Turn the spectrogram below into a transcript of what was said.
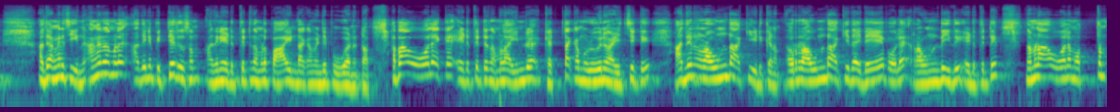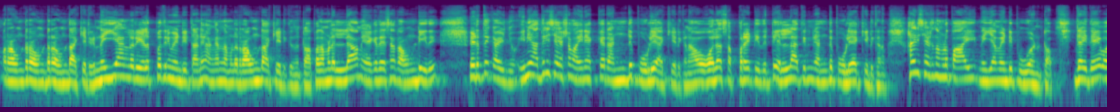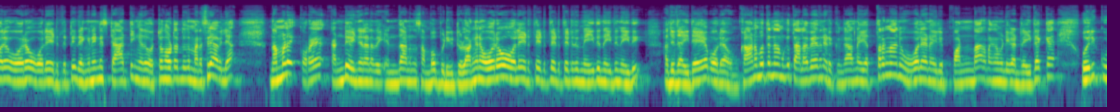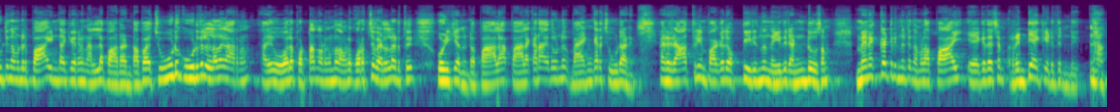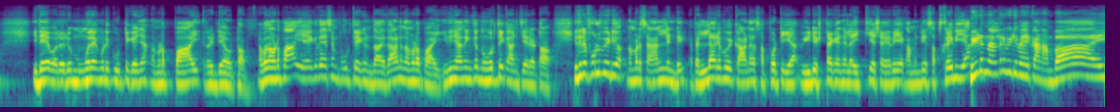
അത് അങ്ങനെ ചെയ്യുന്നത്. അങ്ങനെ നമ്മൾ അതിന് പിറ്റേ ദിവസം അതിനെ എടുത്തിട്ട് നമ്മൾ പായ ഉണ്ടാക്കാൻ വേണ്ടി പോവുകയാണ് കേട്ടോ അപ്പോൾ ആ ഓലയൊക്കെ എടുത്തിട്ട് നമ്മൾ അതിന്റെ കെട്ടൊക്കെ മുഴുവനും അഴിച്ചിട്ട് അതിനെ റൗണ്ടാക്കി എടുക്കണം. ഒരു റൗണ്ടാക്കി ഇതാ ഇതേപോലെ റൗണ്ട് ചെയ്ത് എടുത്തിട്ട് നമ്മൾ ആ ഓല മൊത്തം റൗണ്ട് റൗണ്ട് റൗണ്ടാക്കി എടുക്കണം. നെയ്യാനുള്ള ഒരു എളുപ്പത്തിന് വേണ്ടിയിട്ടാണ് അങ്ങനെ നമ്മൾ റൗണ്ടാക്കി എടുക്കുന്നത് കേട്ടോ അപ്പോൾ നമ്മളെല്ലാം ഏകദേശം റൗണ്ട് ചെയ്ത് എടുത്ത് കഴിഞ്ഞു. ഇനി അതിനുശേഷം അതിനൊക്കെ രണ്ട് പൊളിയാക്കി എടുക്കണം. ആ ഓല സെപ്പറേറ്റ് ചെയ്തിട്ട് എല്ലാത്തിനും രണ്ട് പൊളിയാക്കി എടുക്കണം. അതിനുശേഷം നമ്മൾ പായി നെയ്യാൻ വേണ്ടി പോവുകയാണ് കേട്ടോ ഇതാ ഇതേപോലെ ഓരോ ഓല എടുത്തിട്ട് ഇതെങ്ങനെയാണ് സ്റ്റാർട്ടിങ് അത് ഒറ്റ നോട്ടത്തിൽ മനസ്സിലാവില്ല. നമ്മൾ കുറേ കണ്ടു കഴിഞ്ഞാലാണ് അത് എന്താണെന്ന് സംഭവം പിടികിട്ടുള്ളൂ. അങ്ങനെ ഓരോ ഓല എടുത്ത് എടുത്ത് എടുത്ത് എടുത്ത് നെയ്ത് നെയ്ത് നെയ്ത് അത് ഇതാ ഇതേപോലെ ആവും. കാണുമ്പോൾ തന്നെ നമുക്ക് തലവേദന എടുക്കും. കാരണം എത്രങ്ങാനും ഓലയാണ് അതിൽ പണ്ടാറടങ്ങാൻ വേണ്ടി കണ്ടില്ല. ഇതൊക്കെ ഒരു കൂട്ടി നമ്മുടെ ഒരു പായ ഉണ്ടാക്കി വരാൻ നല്ല പാടാണ് അപ്പോൾ ചൂട് കൂടുതലുള്ളത് കാരണം അത് ഓല പൊട്ടാൻ തുടങ്ങുമ്പോൾ നമ്മൾ കുറച്ച് വെള്ളം എടുത്ത് ഒഴിക്കാൻ കേട്ടോ പാല പാലക്കട ആയതുകൊണ്ട് ഭയങ്കര ചൂടാണ്. അങ്ങനെ രാത്രിയും പകലും ഒക്കെ ഇരുന്ന് നെയ്ത് രണ്ട് ദിവസം മെനക്കെട്ടിരുന്നിട്ട് നമ്മൾ ആ പായ് ഏകദേശം റെഡിയാക്കി എടുത്തിട്ടുണ്ട്. ഇതേപോലെ ഒരു മൂലയും കൂടി കൂട്ടി കഴിഞ്ഞാൽ നമ്മുടെ പായ് റെഡി ആവട്ടോ അപ്പോൾ നമ്മുടെ പായ് ഏകദേശം പൂർത്തിയാക്കിയിട്ടുണ്ട്. ഇതാണ് നമ്മുടെ പായ്. ഇത് ഞാൻ നിങ്ങൾക്ക് നൂർത്തി കാണിച്ചു തരാം കേട്ടോ ഇതിന്റെ ഫുൾ വീഡിയോ നമ്മുടെ ചാനലുണ്ട് അപ്പോൾ എല്ലാവരും പോയി കാണുക സപ്പോർട്ട് ചെയ്യുക. വീഡിയോ ഇഷ്ടമായി കഴിഞ്ഞാൽ ലൈക്ക് ചെയ്യുക ഷെയർ ചെയ്യുക കമന്റ് ചെയ്യുക സബ്സ്ക്രൈബ് ചെയ്യുക. വീഡിയോ നല്ലൊരു വീഡിയോ കാണാം. ബൈ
